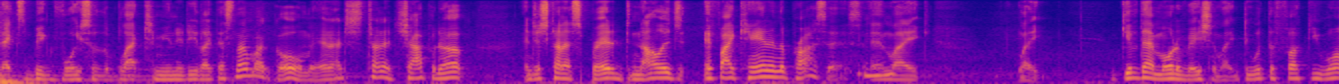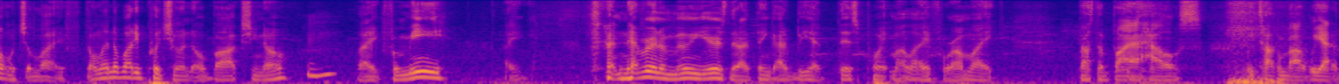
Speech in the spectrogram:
next big voice of the black community. Like that's not my goal, man. I just trying to chop it up and just kind of spread knowledge if I can in the process, and mm-hmm. like, like, give that motivation. Like, do what the fuck you want with your life. Don't let nobody put you in no box. You know. Mm-hmm. Like for me, like, never in a million years did I think I'd be at this point in my life where I'm like about to buy a house. We talking about we had to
